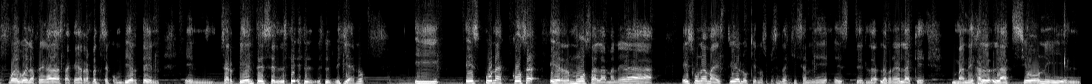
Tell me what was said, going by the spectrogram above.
fuego y la fregada hasta que de repente se convierte en, en serpientes el, villano. Y es una cosa hermosa la manera es una maestría lo que nos presenta aquí Samne, este, la, manera en la que maneja la, acción y el,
